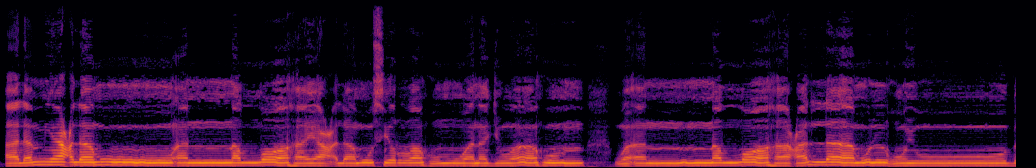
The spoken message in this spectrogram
ألم يعلموا أن الله يعلم سرهم ونجواهم وأن الله علام الغيوب؟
